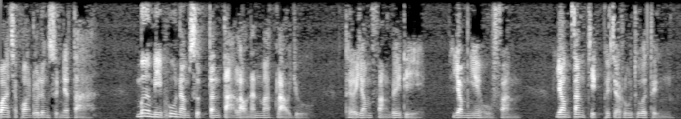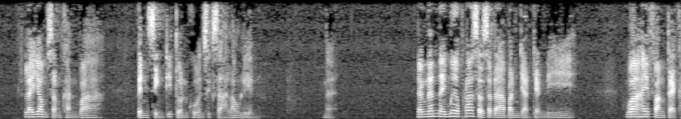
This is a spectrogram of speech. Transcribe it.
ว่าเฉพาะด้วยเรื่องสุญญตา เมื่อมีผู้นำสุดตันตะเหล่านั้นมากล่าวอยู่ เธอย่อมฟังด้วยดี ย่อมเงี่ยหูฟัง ย่อมตั้งจิตเพื่อจะรู้ทั่วถึง และย่อมสำคัญว่า เป็นสิ่งที่ตนควรศึกษาเล่าเรียนนะดังนั้นในเมื่อพระศาสดาบัญญัติอย่างนี้ ว่าให้ฟังแต่ค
